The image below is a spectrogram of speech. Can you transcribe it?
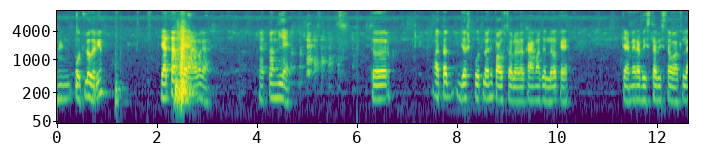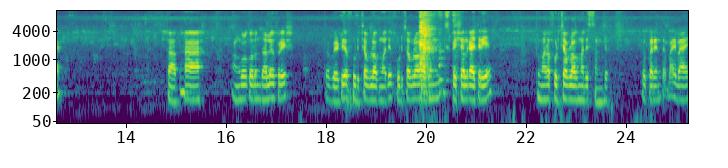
मी पोचलो घरी. यात तांदले हा बघा. यात तांदले तर आता जस्ट पोचलो आणि पाऊस चालू आला काय माझं लक आहे. कॅमेरा भिजता भिजता वाचलाय. तर आता आंघोळ करून झालो आहे फ्रेश तर भेटूया पुढच्या ब्लॉगमध्ये पुढचा ब्लॉग अजून स्पेशल काहीतरी आहे. तुम्हाला पुढच्या ब्लॉगमध्येच समजेल. तोपर्यंत बाय बाय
